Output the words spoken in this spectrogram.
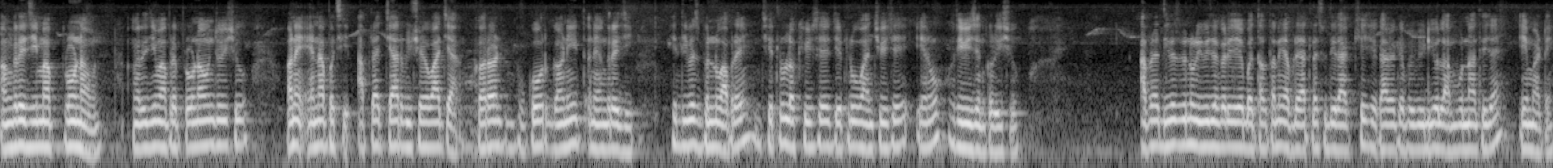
અંગ્રેજીમાં પ્રોનાઉન અંગ્રેજીમાં આપણે પ્રોનાઉન જોઈશું અને એના પછી આપણે ચાર વિષયો વાંચ્યા. કરંટ, ભૂગોળ, ગણિત અને અંગ્રેજી. એ દિવસભરનું આપણે જેટલું લખ્યું છે, જેટલું વાંચ્યું છે, એનું રિવિઝન કરીશું. આપણે દિવસભરનું રિવિઝન કરીએ એ બતાવતા નહીં, આપણે આટલા સુધી રાખીએ છીએ, કારણ કે વીડિયો લાંબો ના થઈ જાય એ માટે.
